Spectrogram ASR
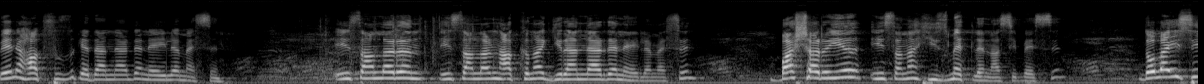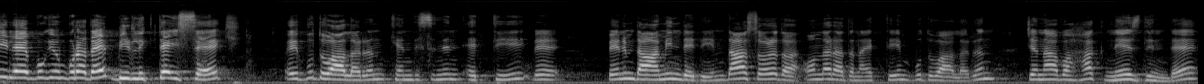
beni haksızlık edenlerden eylemesin. İnsanların insanların hakkına girenlerden eylemesin. Başarıyı insana hizmetle nasip etsin. Dolayısıyla bugün burada hep birlikteysek e, bu duaların kendisinin ettiği ve benim de amin dediğim daha sonra da onlar adına ettiğim bu duaların Cenab-ı Hak nezdinde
